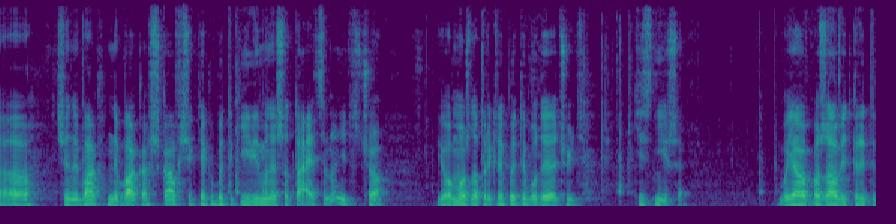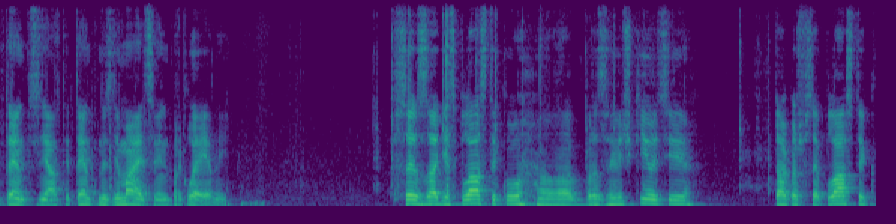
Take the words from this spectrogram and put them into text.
Е, чи не бак, не бак, а шкафчик, якби такий, він мене шатається. Ну нічого. Його можна прикріпити, буде чуть тісніше. Бо я бажав відкрити тент зняти. Тент не знімається, він приклеєний. Все ззаді з пластику, брезговички оці. Також все пластик.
